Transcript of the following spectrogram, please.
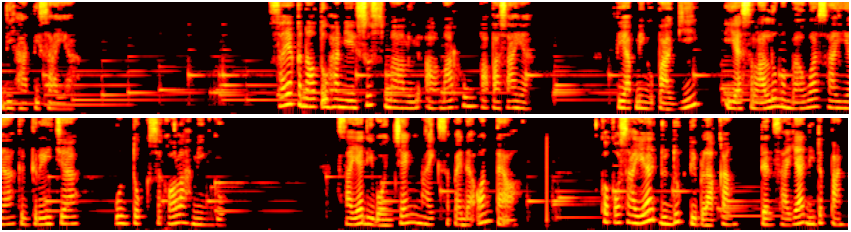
di hati saya. Saya kenal Tuhan Yesus melalui almarhum papa saya. Tiap minggu pagi, ia selalu membawa saya ke gereja untuk sekolah minggu. Saya dibonceng naik sepeda ontel Koko saya duduk di belakang dan saya di depan.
